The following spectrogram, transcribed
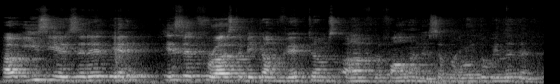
How easy is it, it, it is it for us to become victims of the fallenness of the world that we live in?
